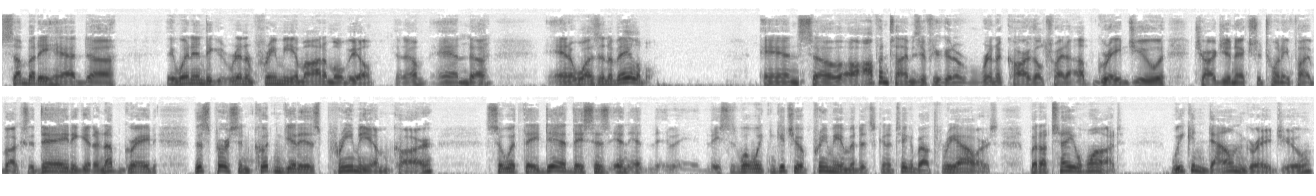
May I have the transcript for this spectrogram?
somebody had uh, they went in to get- rent a premium automobile, you know, and uh, and it wasn't available. And so, uh, oftentimes, if you're going to rent a car, they'll try to upgrade you, charge you an extra twenty five bucks a day to get an upgrade. This person couldn't get his premium car, so what they did, they says, and, and they says, well, we can get you a premium, but it's going to take about three hours. But I'll tell you what, we can downgrade you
